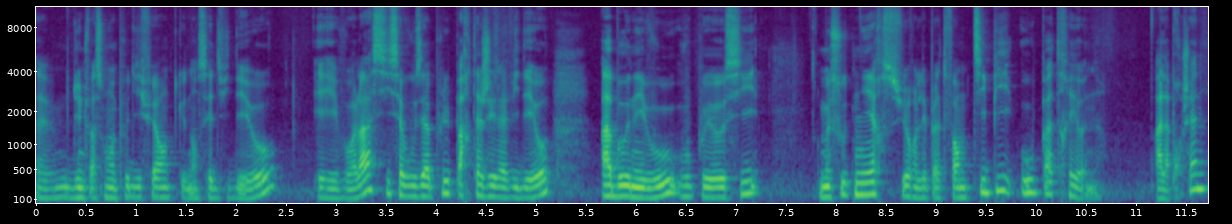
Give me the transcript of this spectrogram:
euh, d'une façon un peu différente que dans cette vidéo. Et voilà, si ça vous a plu, partagez la vidéo, abonnez-vous. Vous pouvez aussi me soutenir sur les plateformes Tipeee ou Patreon. À la prochaine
